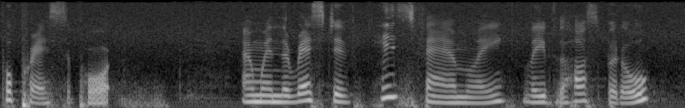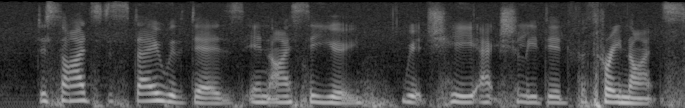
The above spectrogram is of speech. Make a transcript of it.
for prayer support. And when the rest of his family leave the hospital, decides to stay with Des in ICU, which he actually did for three nights.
